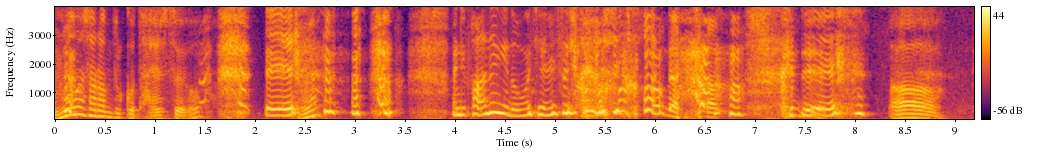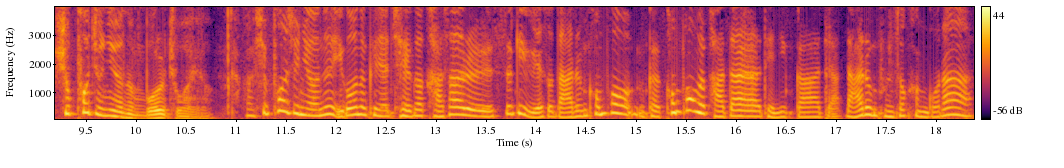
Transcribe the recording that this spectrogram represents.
유명한 사람들 거 다 했어요. 네. 네? 아니 반응이 너무 재밌으셔가지고. 나 참. 근데 네. 아 슈퍼주니어는 뭘 좋아해요? 아, 슈퍼주니어는 이거는 그냥 제가 가사를 쓰기 위해서 나름 confirm, 그러니까 confirm을 받아야 되니까 나름 분석한 거라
